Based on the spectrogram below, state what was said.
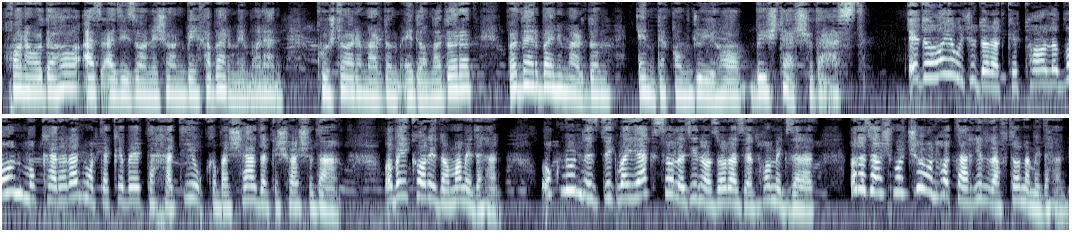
خانواده ها از عزیزانشان بیخبر می مانند. کشتار مردم ادامه دارد و در بین مردم انتقامجویی ها بیشتر شده است. ادعای وجود دارد که طالبان مکررا مرتکب تخطی حقوق بشر در کشور شدند و به این کار ادامه می دهند. اکنون نزدیک به یک سال از این آزار اذیت ها میگذرد و از شما چه آنها تغییر رفتار نمی دهند؟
